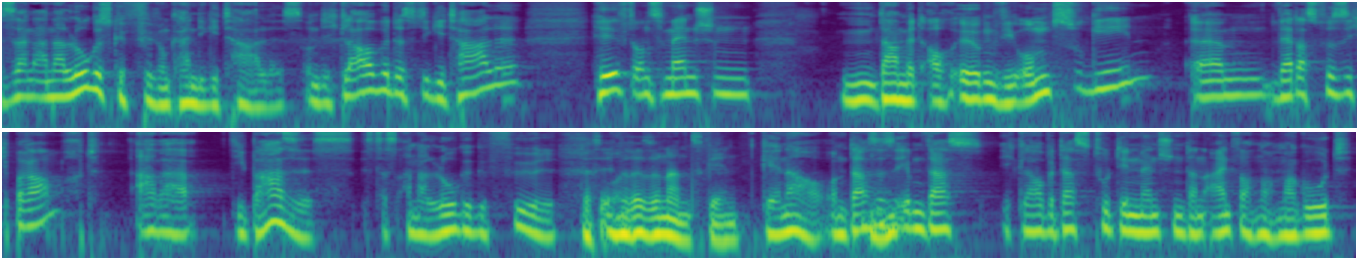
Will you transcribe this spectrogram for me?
Es ist ein analoges Gefühl und kein digitales. Und ich glaube, das Digitale hilft uns Menschen, damit auch irgendwie umzugehen, ähm, wer das für sich braucht. Aber die Basis ist das analoge Gefühl. Das in und, Resonanz gehen. Genau. Und das mhm. ist eben das, ich glaube, das tut den Menschen dann einfach nochmal gut.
